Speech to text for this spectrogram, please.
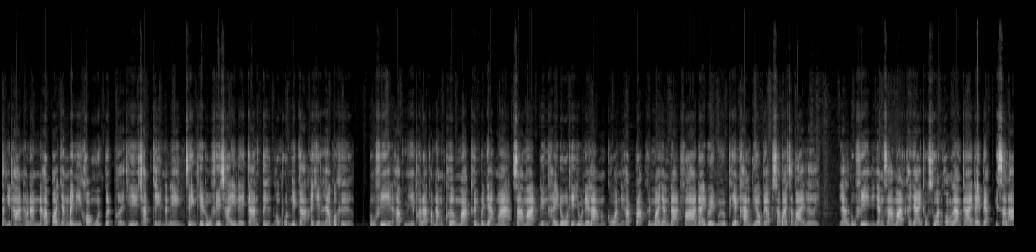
สันนิษฐานเท่านั้นนะครับ เพราะยังไม่มีข้อมูลเปิดเผยที่ชัดเจนนั่นเอง สิ่งที่ลูฟี่ใช้ในการตื่นของผลนิกะให้เห็นแล้วก็คือ ลูฟี่นะครับมีพละกำลังเพิ่มมากขึ้นเป็นอย่างมาก สามารถดึงไคโดที่อยู่ในร่างมังกรนะครับกลับขึ้นมายังดาดฟ้าได้ด้วยมือเพียงข้างเดียวแบบสบายๆเลย และลูฟี่เนี่ยยังสามารถขยายทุกส่วนของร่างกายได้แบบอิสระ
